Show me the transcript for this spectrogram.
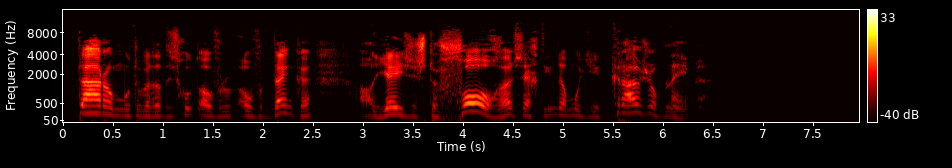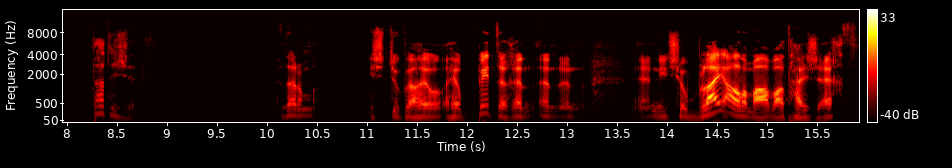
Daarom moeten we dat eens goed over, overdenken. Al Jezus te volgen, zegt hij, dan moet je je kruis opnemen. Dat is het. En daarom is het natuurlijk wel heel, heel pittig en, en, en niet zo blij allemaal wat hij zegt.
